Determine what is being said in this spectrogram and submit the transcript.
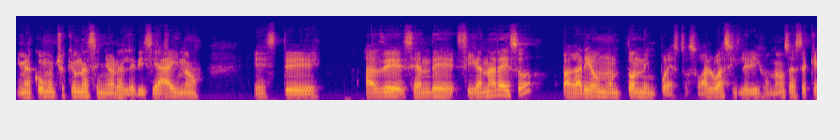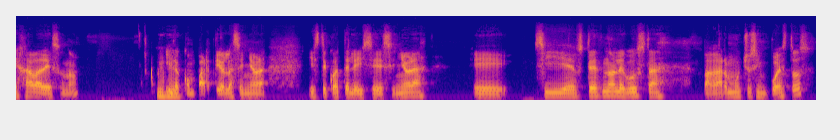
Y me acuerdo mucho que una señora le dice, ay no, este, haz de, se han de, si ganara eso, pagaría un montón de impuestos o algo así le dijo, ¿no? O sea, se quejaba de eso, ¿no? Y lo compartió la señora. Y este cuate le dice, señora, eh, si a usted no le gusta pagar muchos impuestos,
